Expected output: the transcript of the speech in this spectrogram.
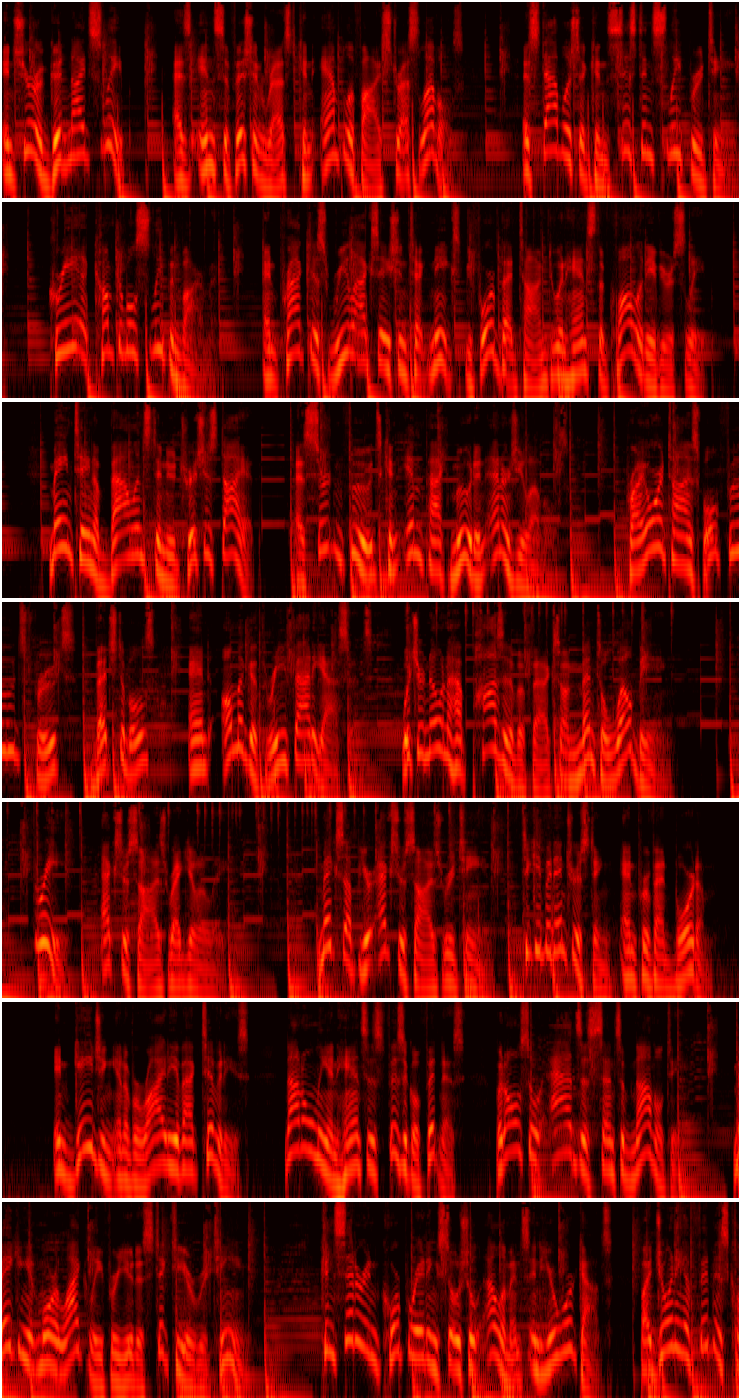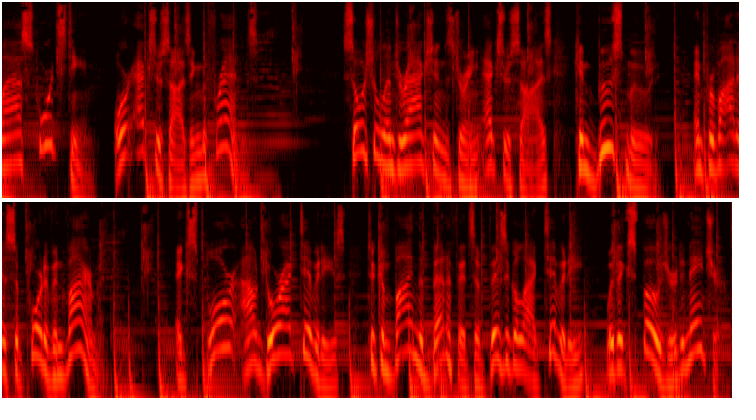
Ensure a good night's sleep, as insufficient rest can amplify stress levels. Establish a consistent sleep routine. Create a comfortable sleep environment. And practice relaxation techniques before bedtime to enhance the quality of your sleep. Maintain a balanced and nutritious diet, as certain foods can impact mood and energy levels. Prioritize whole foods, fruits, vegetables, and omega-3 fatty acids, which are known to have positive effects on mental well-being. 3. Exercise regularly. Mix up your exercise routine to keep it interesting and prevent boredom. Engaging in a variety of activities not only enhances physical fitness, but also adds a sense of novelty, making it more likely for you to stick to your routine. Consider incorporating social elements into your workouts by joining a fitness class, sports team, or exercising with friends. Social interactions during exercise can boost mood and provide a supportive environment. Explore outdoor activities to combine the benefits of physical activity with exposure to nature,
